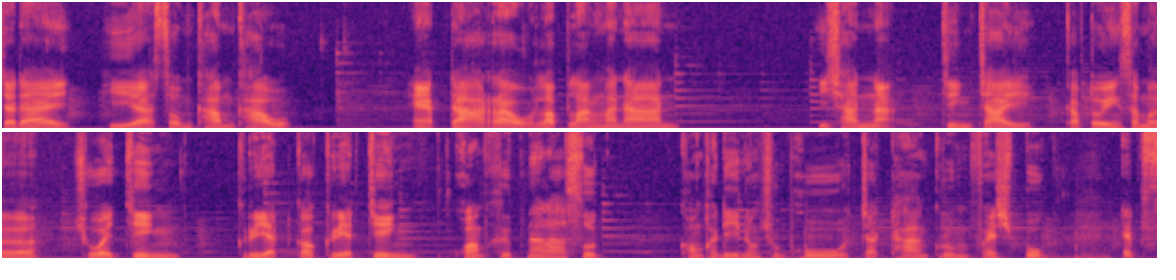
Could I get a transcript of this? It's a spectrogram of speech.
จะได้เฮี้ยสมคำเขา แอบด่าเรารับหลังมานาน อีฉันน่ะ จริงใจกับตัวเองเสมอ ช่วยจริง เกลียดก็เกลียดจริง ความคืบหน้าล่าสุด ของคดีน้องชมพู่จากทางกลุ่ม Facebook FC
